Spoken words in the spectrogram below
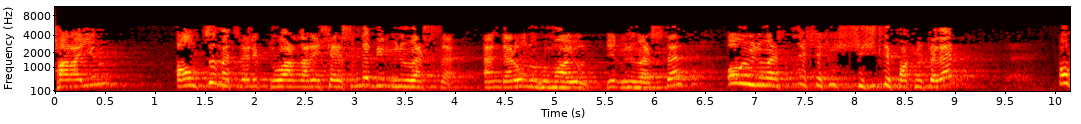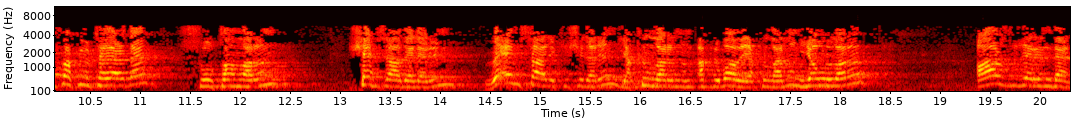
sarayın 6 metrelik duvarları içerisinde bir üniversite. Enderun-u Humayun bir üniversite. O üniversitede çeşitli, çeşitli fakülteler. O fakültelerde sultanların, şehzadelerin ve emsali kişilerin, yakınlarının, akraba ve yakınlarının yavruları arz üzerinden,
